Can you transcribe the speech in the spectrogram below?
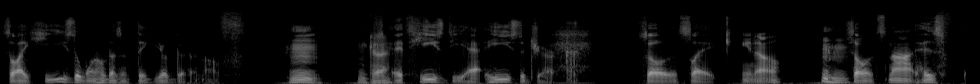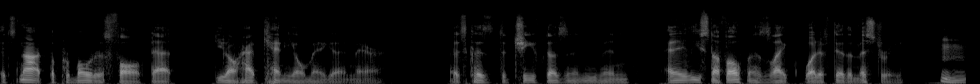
So like he's the one who doesn't think you're good enough. Hmm. Okay. It's he's the he's the jerk. So it's like, you know. hmm So it's not his it's not the promoter's fault that you don't have Kenny Omega in there. It's cuz the chief doesn't even and at least stuff opens like what if they're the mystery? hmm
